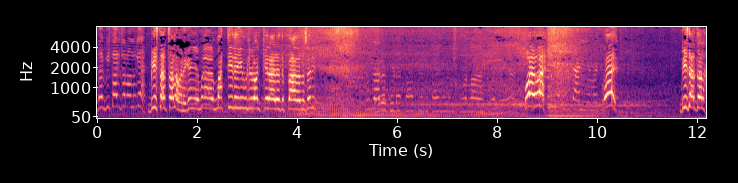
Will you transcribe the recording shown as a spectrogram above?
दा बिस्तारै क्या? चला भनेको यो मा- माथिदेखि उसले रन्केर आएर त्यो पागल जसरी ओए ओए। ओए। बिस्तार चला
